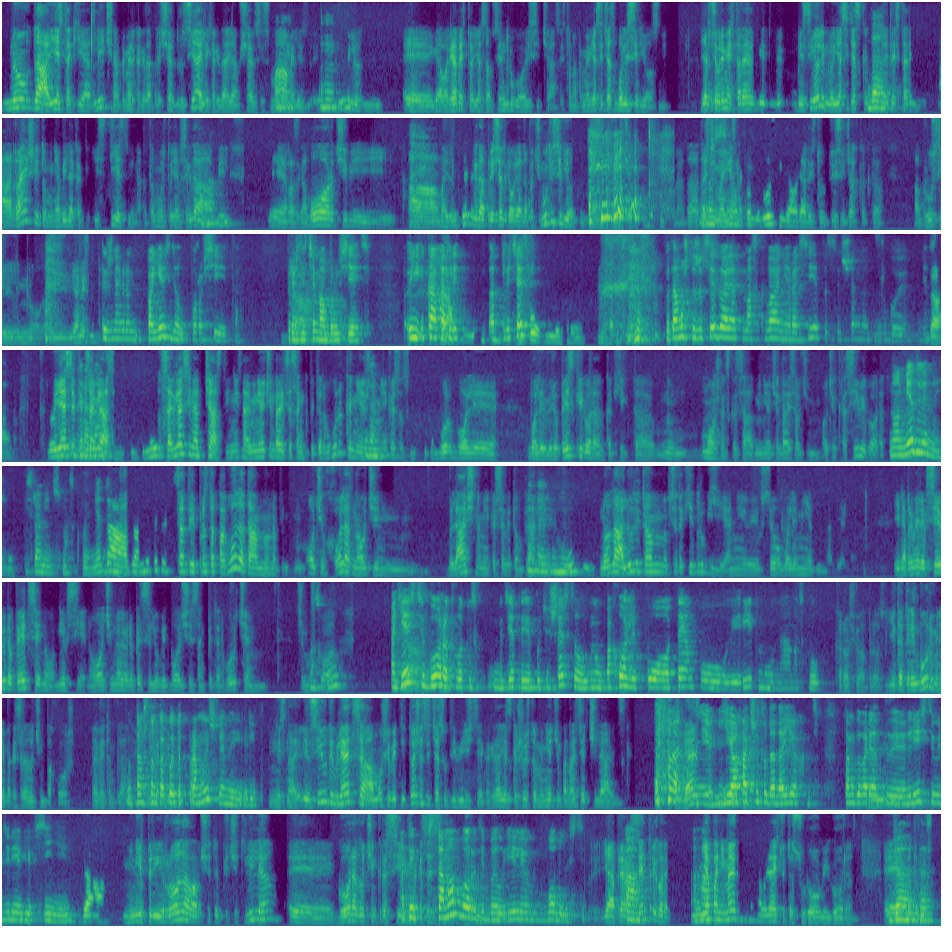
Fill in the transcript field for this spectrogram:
Ну да, есть такие отличия, например, когда приезжают друзья или когда я общаюсь с мамой mm-hmm. или с другими людьми, э, говорят, что я совсем другой сейчас, что, например, я сейчас более серьезный. Я все время стараюсь быть веселым, но я сейчас как будто да. это старый. А раньше это у меня было как естественно, потому что я всегда ага. был э, разговорчивый. А мои друзья, когда приезжают, говорят, а почему ты серьезный? Да, даже мои знакомые русские говорят, что ты сейчас как-то обрусели немного. Я не... Ты же, наверное, поездил по России-то, прежде да. чем обрусеть. И как да. отличать? Потому что же все говорят, Москва, не Россия, это совершенно другое место. Да. Ну, я с этим согласен. Ну, согласен отчасти. Не знаю, мне очень нравится Санкт-Петербург, конечно. Да. Мне кажется, Санкт-Петербург более, более европейский город, каких-то, ну, можно сказать. Мне очень нравится, очень, очень красивый город. Но он медленный по сравнению с Москвой, медленный? Да, да. Мне, кстати, просто погода там, ну, очень холодно, очень бляшно, мне кажется, в этом плане. Uh-huh, Но да, люди там все-таки другие, они все более медленно делают. И, например, все европейцы, ну, не все, но очень много европейцев любят больше Санкт-Петербург, чем, чем Москва. А есть да. город, вот где ты путешествовал, ну, похожий по темпу и ритму на Москву? Хороший вопрос. Екатеринбург мне показалось очень похож в этом плане. Ну, потому что он какой-то промышленный или... Не знаю. И все удивляются, а может быть ты тоже сейчас удивишься, когда я скажу, что мне очень понравился Челябинск. Я хочу туда доехать. Там говорят, э, листья у деревьев синие. Да, мне природа вообще-то впечатлила. Э, город очень красивый. А ты в самом городе был или в области? Я прямо а. в центре города. Но ага. я понимаю, говорят, что это суровый город. Э, да, потому да. что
